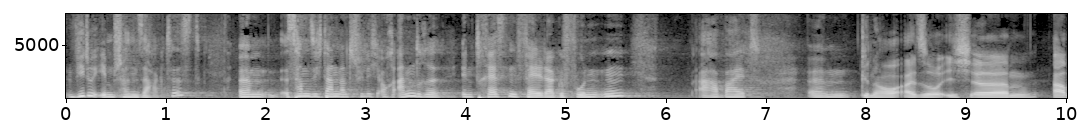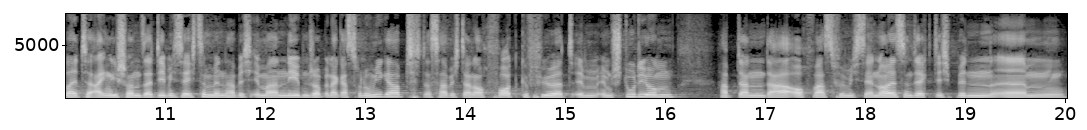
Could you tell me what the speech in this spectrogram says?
wie du eben schon sagtest, ähm, es haben sich dann natürlich auch andere Interessenfelder gefunden. Arbeit. Ähm genau, also ich ähm, arbeite eigentlich schon seitdem ich 16 bin, habe ich immer einen Nebenjob in der Gastronomie gehabt. Das habe ich dann auch fortgeführt im, im Studium, habe dann da auch was für mich sehr Neues entdeckt. Ich bin ähm,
